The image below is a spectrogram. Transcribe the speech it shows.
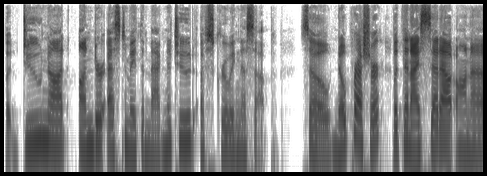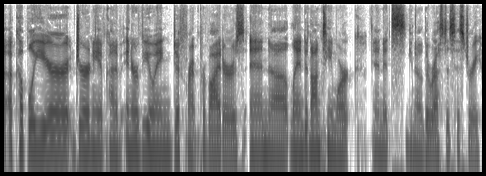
but do not underestimate the magnitude of screwing this up." So no pressure. But then I set out on a, a couple year journey of kind of interviewing different providers and uh, landed on Teamwork. And it's you know the rest is history.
